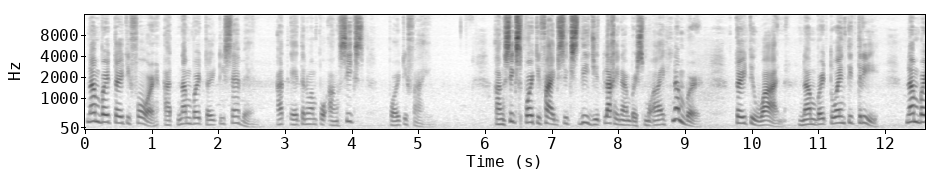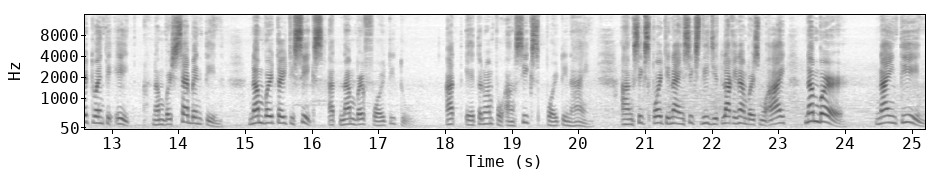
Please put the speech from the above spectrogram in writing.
Number 34. At number 37. At ito naman po ang 645. Ang 645, 6 digit lucky numbers mo ay number 31, number 23, number 28, number 17, number 36, at number 42. At ito naman po ang 649. Ang 649, 6 digit lucky numbers mo ay number 19,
